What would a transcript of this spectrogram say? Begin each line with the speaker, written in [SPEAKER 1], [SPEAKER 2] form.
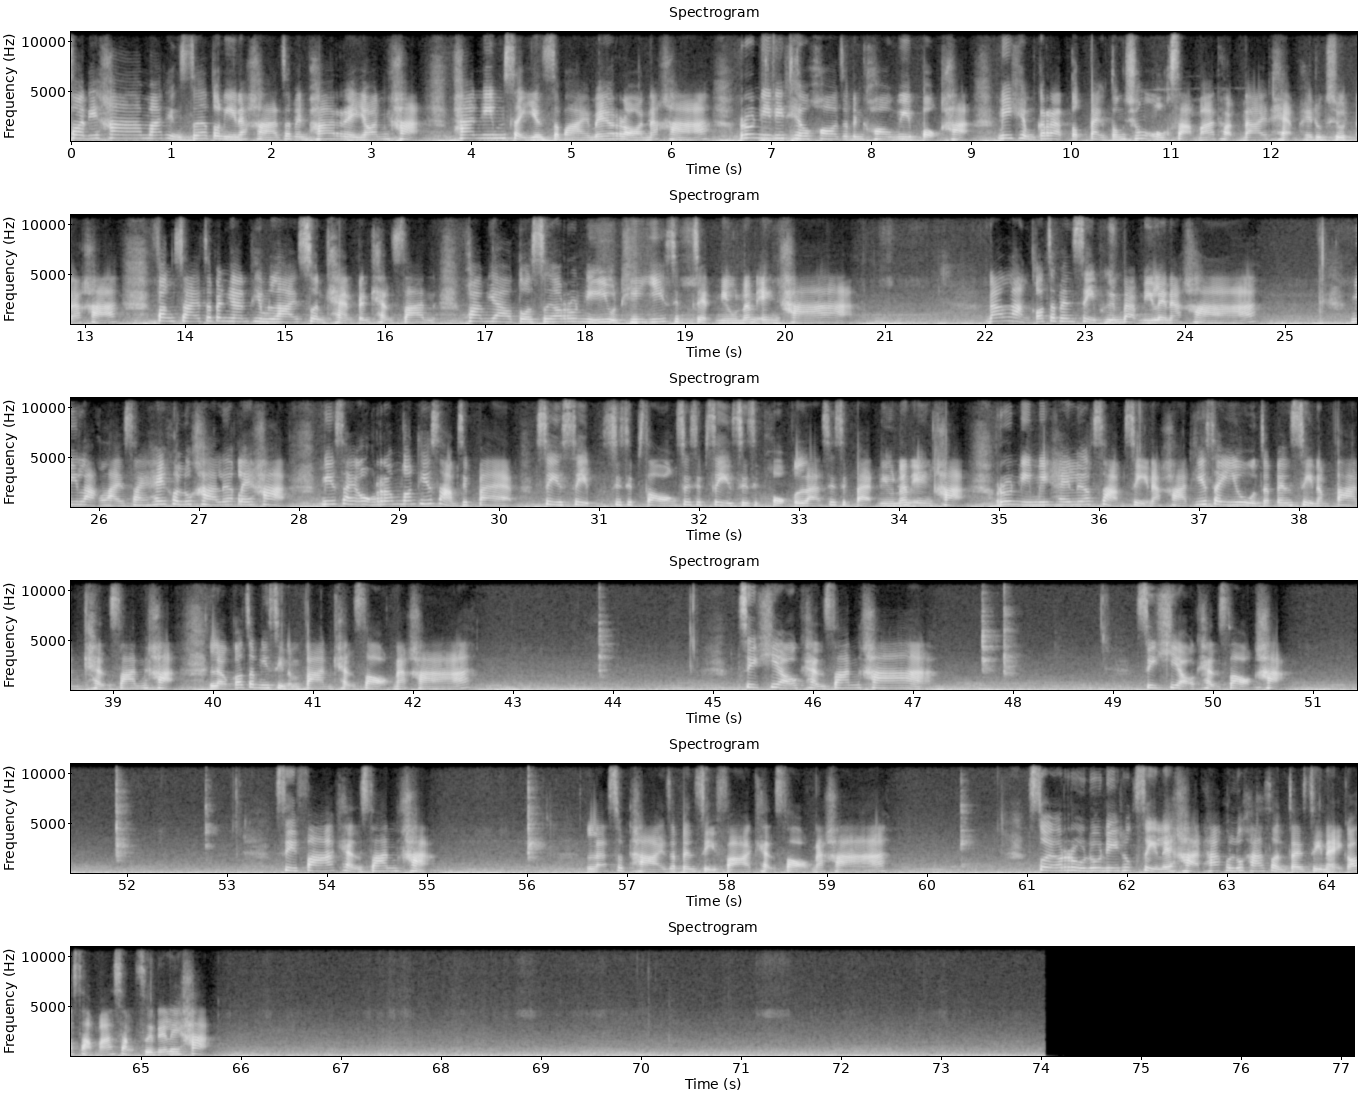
[SPEAKER 1] สวัสดีค่ะ มาถึงเสื้อตัวนี้นะคะ จะเป็นผ้าเรยอนค่ะ ผ้านิ่มใส่เย็นสบายไม่ร้อนนะคะ รุ่นนี้ดีเทลคอจะเป็นคอวีปกค่ะ มีเข็มกระดตกแต่งตรงช่วงอกสามารถถอดได้แถมให้ทุกชุดนะคะ ฝั่งซ้ายจะเป็นงานพิมพ์ลายส่วนแขนเป็นแขนสั้น ความยาวตัวเสื้อรุ่นนี้อยู่ที่ 27 นิ้วนั่นเองค่ะ ด้านหลังก็จะเป็นสีพื้นแบบนี้เลยนะคะ มีหลากหลายไซส์ให้คุณลูกค้าเลือกเลยค่ะ มีไซส์อกเริ่มต้นที่ 38 40 42 44 46 และ 48 นิ้วนั่นเองค่ะ รุ่นนี้มีให้เลือก 3 สีนะคะ ที่ใส่อยู่จะเป็นสีน้ำตาลแขนสั้นค่ะ แล้วก็จะมีสีน้ำตาลแขนศอกนะคะ สีเขียวแขนสั้นค่ะ สีเขียวแขนศอกค่ะ สีฟ้าแขนสั้นค่ะ และสุดท้ายจะเป็นสีฟ้าแขนศอกนะคะ สวยหรูดูดีทุกสีเลยค่ะ ถ้าคุณลูกค้าสนใจสีไหนก็สามารถสั่งซื้อได้เลยค่ะ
